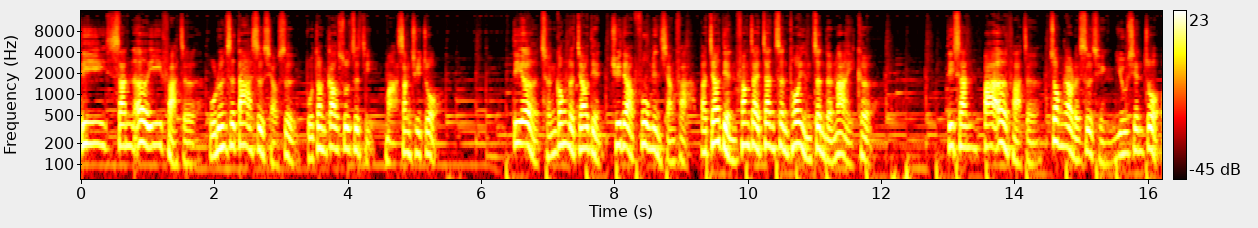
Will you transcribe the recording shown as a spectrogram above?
第一，三二一法则，无论是大事小事，不断告诉自己马上去做。第二，成功的焦点，去掉负面想法，把焦点放在战胜拖延症的那一刻。第三，八二法则，重要的事情优先做。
